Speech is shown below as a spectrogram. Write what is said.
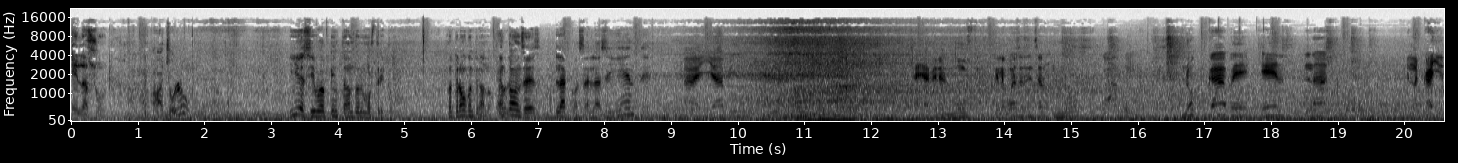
el asunto. Ah, chulo. Y así va pintando el monstruito continuamos continuando. Entonces la cosa es la siguiente. Allá viene allá viene el monstruo. Que le voy a ser sincero no no cabe en la, en la calle.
